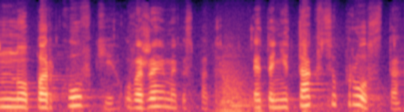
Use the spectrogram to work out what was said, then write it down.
Но парковки, уважаемые господа, это не так все просто.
